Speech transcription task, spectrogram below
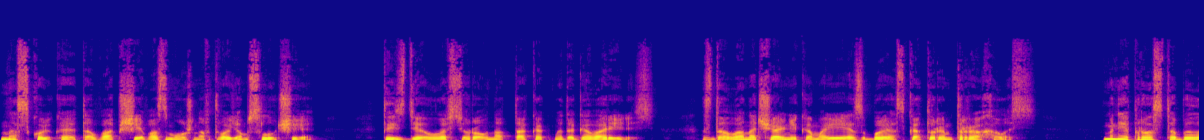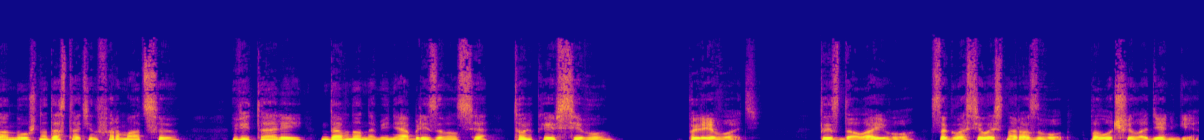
насколько это вообще возможно в твоем случае. Ты сделала все ровно так, как мы договорились. Сдала начальника моей СБ, с которым трахалась. Мне просто было нужно достать информацию. Виталий давно на меня облизывался, только и всего. Плевать. Ты сдала его, согласилась на развод, получила деньги.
